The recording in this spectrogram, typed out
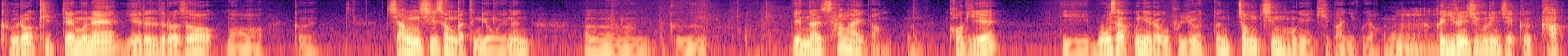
그렇기 때문에 예를 들어서 뭐 그 장시성 같은 경우에는 어, 그 옛날 상하이방 거기에 이 모사꾼이라고 불리웠던 정칭홍의 기반이고요. 음. 그 이런 식으로 이제 그 각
